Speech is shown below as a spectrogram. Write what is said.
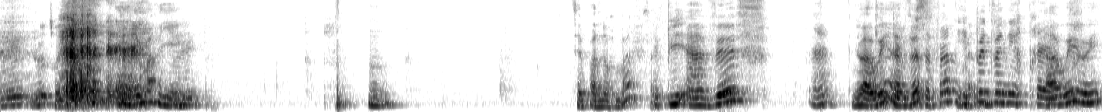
Oui. l'autre diacre il est marié. Oui. Mm. C'est pas normal, ça. Et puis un veuf, hein, Ah oui, un veuf. sa femme, il peut devenir prêtre. Ah oui, oui,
